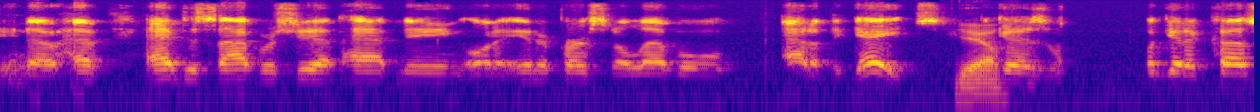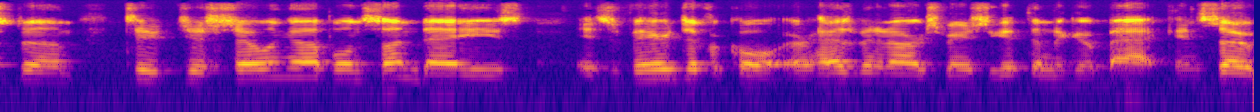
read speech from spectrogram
You know, have have discipleship happening on an interpersonal level out of the gates. Yeah. Because people get accustomed to just showing up on Sundays. It's very difficult, or has been in our experience, to get them to go back. And so,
